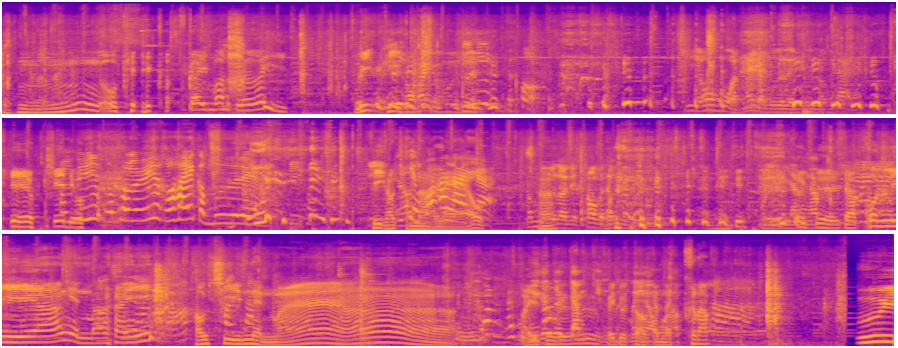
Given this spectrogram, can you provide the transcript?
อื้อหือโอเคครับใกล้มากเลยพี่พี่เขาให้กับมือเลยพี่เอาหัวดให้กับมือเลยมือเราไม่ได้โอเคโอเคเดี๋ยวพี่เขาคนนี้เขาให้กับมือเลยพี่เขาชำนาญแล้ว ต้องมือเราเนี่ยเข้าไปทั้งมือคนเลี้ยงโอครับเคครับ คนเลี้ยงเห็นไหมเขาชินเห็นไหมอ่าไปดูไปดูต่อกันนะครับ อุ้ย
